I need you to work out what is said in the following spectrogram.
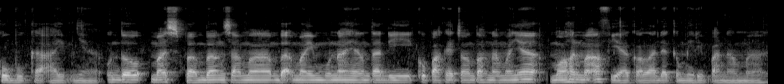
ku buka aibnya. Untuk Mas Bambang sama Mbak Maimunah yang tadi ku pakai contoh namanya mohon maaf ya kalau ada kemiripan nama.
